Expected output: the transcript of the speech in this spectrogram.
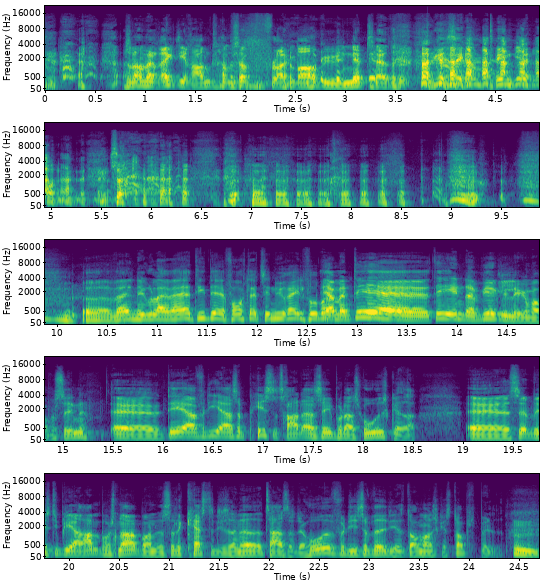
og så når man rigtig ramte ham, så fløj han bare op i nettaget. Man kan se ham dingle rundt. Så, øh, hvad, Nikolaj, hvad er dit øh, forslag til en ny regel i fodbold? jamen, det er, det er en, der virkelig ligger mig på sinde. Øh, det er, fordi jeg er så pisse træt af at se på deres hovedskader. Øh, så hvis de bliver ramt på snørbåndet, så kaster de sig ned og tager sig til hovedet, fordi så ved de, at dommeren skal stoppe spillet. Mm.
